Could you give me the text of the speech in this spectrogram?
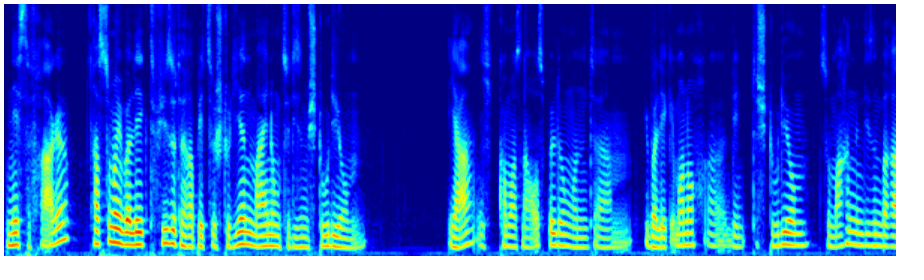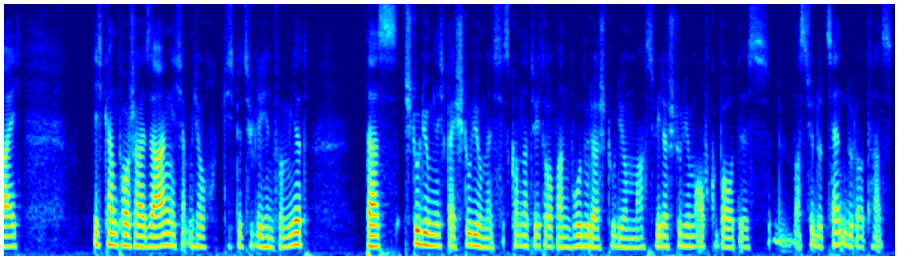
Nächste Frage. Hast du mal überlegt, Physiotherapie zu studieren? Meinung zu diesem Studium? Ja, ich komme aus einer Ausbildung und ähm, überlege immer noch, äh, den, das Studium zu machen in diesem Bereich. Ich kann pauschal sagen, ich habe mich auch diesbezüglich informiert dass Studium nicht gleich Studium ist. Es kommt natürlich darauf an, wo du das Studium machst, wie das Studium aufgebaut ist, was für Dozenten du dort hast.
